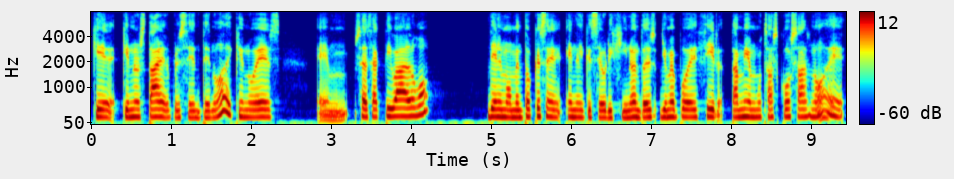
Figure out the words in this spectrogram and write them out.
que, que no está en el presente, ¿no? De que no es, em, o sea, se activa algo del momento que se, en el que se originó. Entonces yo me puedo decir también muchas cosas, ¿no? De,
